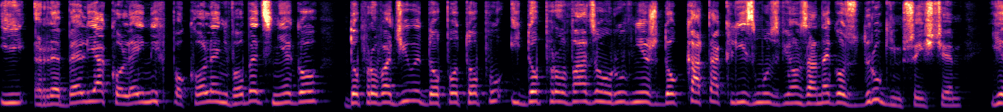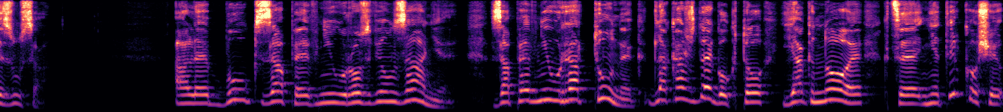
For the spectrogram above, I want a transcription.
i rebelia kolejnych pokoleń wobec Niego doprowadziły do potopu i doprowadzą również do kataklizmu związanego z drugim przyjściem Jezusa ale Bóg zapewnił rozwiązanie, zapewnił ratunek dla każdego, kto jak Noe chce nie tylko się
